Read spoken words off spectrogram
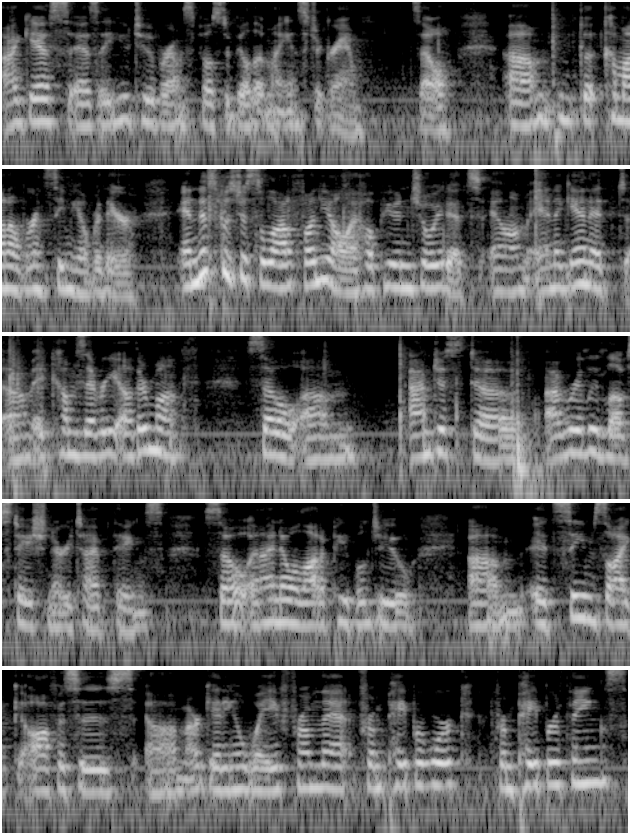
I guess as a YouTuber, I'm supposed to build up my Instagram. So um, come on over and see me over there. And this was just a lot of fun, y'all. I hope you enjoyed it. Um, and again, it um, it comes every other month. So I'm just, uh, I really love stationery type things. So, and I know a lot of people do. Um, it seems like offices um, are getting away from that, from paperwork, from paper things.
